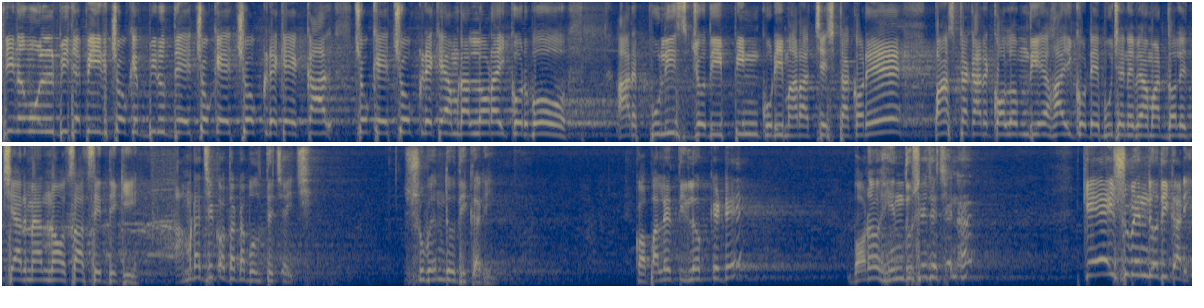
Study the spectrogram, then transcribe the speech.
তৃণমূল বিজেপির চোখে বিরুদ্ধে চোখে চোখ রেখে চোখে চোখ রেখে আমরা লড়াই করব। আর পুলিশ যদি পিন কুড়ি মারার চেষ্টা করে, পাঁচ টাকার কলম দিয়ে হাইকোর্টে বুঝে নেবে আমার দলের চেয়ারম্যান নওসাদ সিদ্দিকী। আমরা যে কথাটা বলতে চাইছি, শুভেন্দু অধিকারী, কপালে তিলক কেটে বড় হিন্দু সেজেছে না? কে এই শুভেন্দু অধিকারী?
